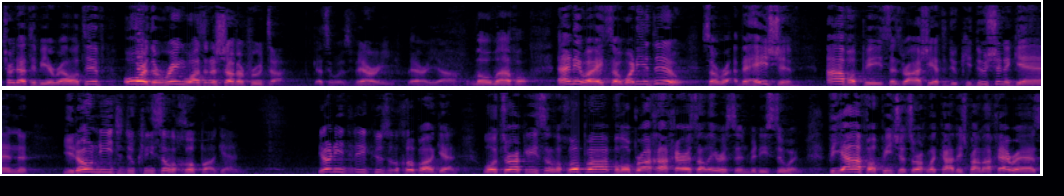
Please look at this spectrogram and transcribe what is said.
turned out to be a relative, or the ring wasn't a Shava Pruta. Guess it was very, very uh, low level. Anyway, so what do you do? So the Hashiv, Avalpi says Rashi, you have to do Kiddushin again. You don't need to do Knisa L'chuppah again. You don't need to do Knisa L'chuppah again. Lo tzorach Knisa L'chuppah, v'lo bracha acheres al erisin, v'nisuin. V'yaf al picha tzorach l'kadish pam acheres,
